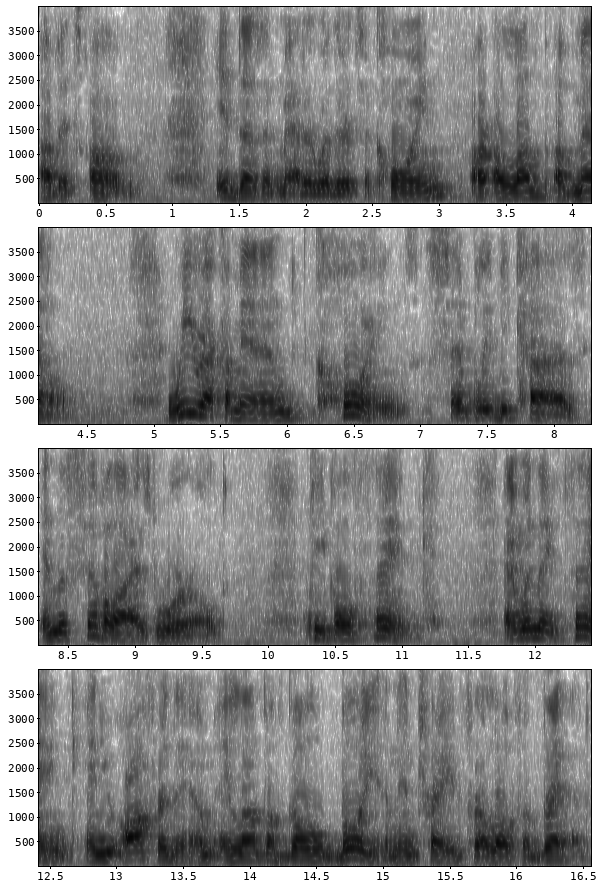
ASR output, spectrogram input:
of its own. It doesn't matter whether it's a coin or a lump of metal. We recommend coins simply because in the civilized world, people think. And when they think and you offer them a lump of gold bullion in trade for a loaf of bread,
